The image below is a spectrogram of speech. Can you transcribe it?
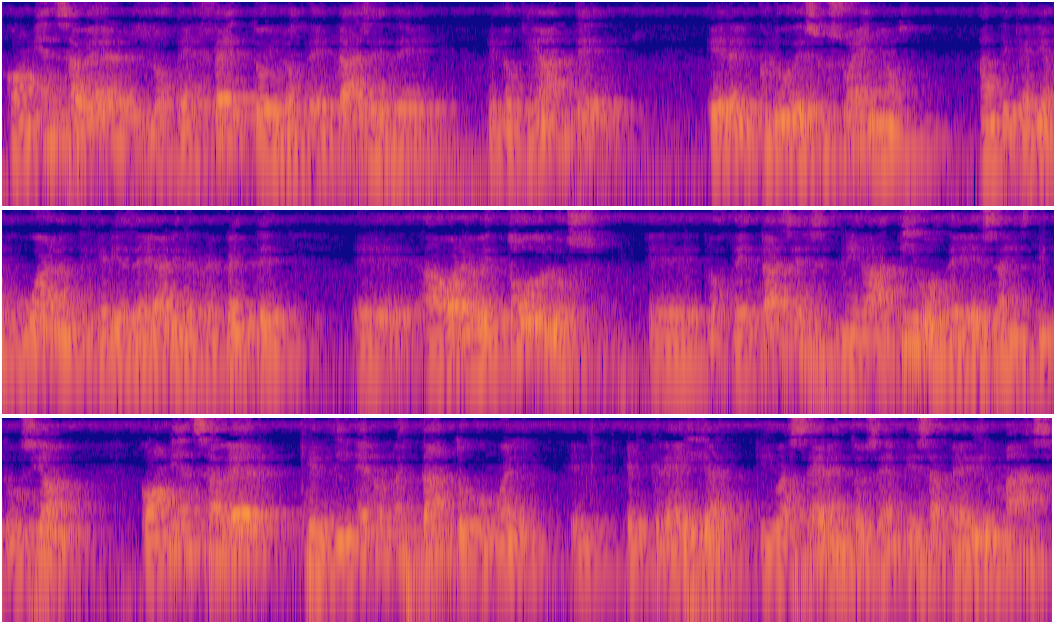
comienza a ver los defectos y los detalles de, lo que antes era el club de sus sueños, antes quería jugar, antes quería llegar y de repente eh, ahora ve todos los, eh, los detalles negativos de esa institución, comienza a ver que el dinero no es tanto como él, él, creía que iba a ser, entonces empieza a pedir más,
